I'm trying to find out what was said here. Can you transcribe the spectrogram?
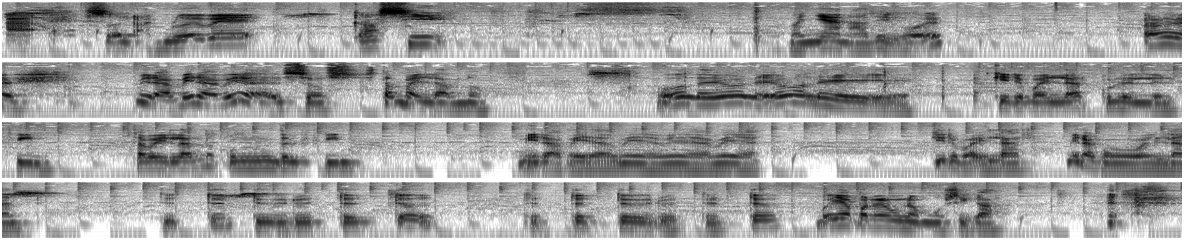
Ah, son las 9, casi... Mañana, digo, ¿eh? Ay, mira, mira, mira, esos. Están bailando. ¡Ole, ole, ole! Quiere bailar con el delfín. Está bailando con un delfín. Mira, mira, mira, mira, mira. Quiere bailar. Mira cómo bailan. Voy a poner una música.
